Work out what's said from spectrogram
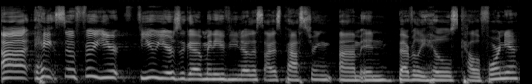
Uh, hey, so a few, year, few, years ago, many of you know this, I was pastoring um, in Beverly Hills, California.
